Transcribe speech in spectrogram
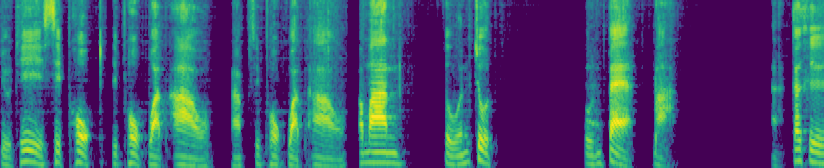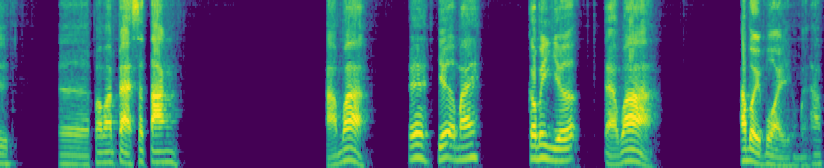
อยู่ที่ 16 16 วัตต์อาว ครับ 16 วัตต์อาวประมาณ 0.08 บาทอะก็คือเอ่อประมาณ 8 สตังค์ถามว่า เอ๊ะเยอะไหม ก็ไม่เยอะแต่ว่าถ้าบ่อยๆถูกไหมครับ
